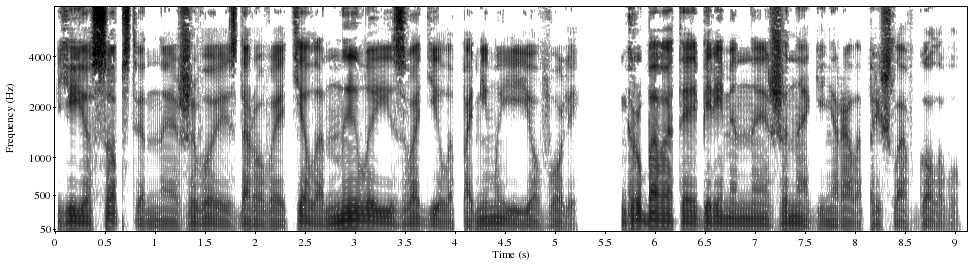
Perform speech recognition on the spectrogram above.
Ее собственное живое и здоровое тело ныло и изводило помимо ее воли. Грубоватая беременная жена генерала пришла в голову.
